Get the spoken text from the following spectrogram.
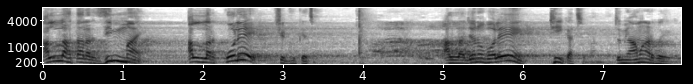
আল্লাহ তালার জিম্মায়, আল্লাহর কোলে সে ঢুকে যায়। আল্লাহ যেন বলে, ঠিক আছে বান্দা, তুমি আমার হয়ে গেল।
